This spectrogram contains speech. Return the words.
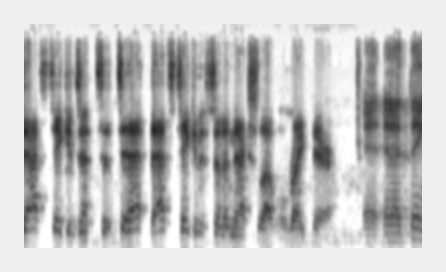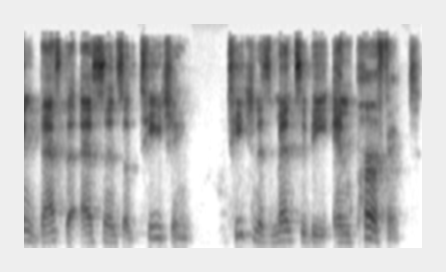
That's taking it to, to that, that's taking it to the next level right there. And, and I think that's the essence of teaching. Teaching is meant to be imperfect.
